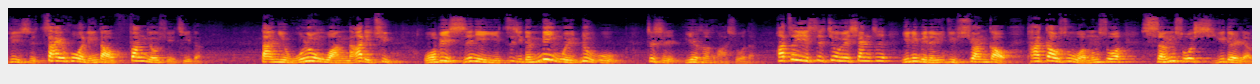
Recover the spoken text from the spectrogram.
必是灾祸临到方有血迹的。但你无论往哪里去，我必使你以自己的命为路物。这是耶和华说的，他这一次旧约相知以利米的一句宣告，他告诉我们说，神所喜悦的人，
